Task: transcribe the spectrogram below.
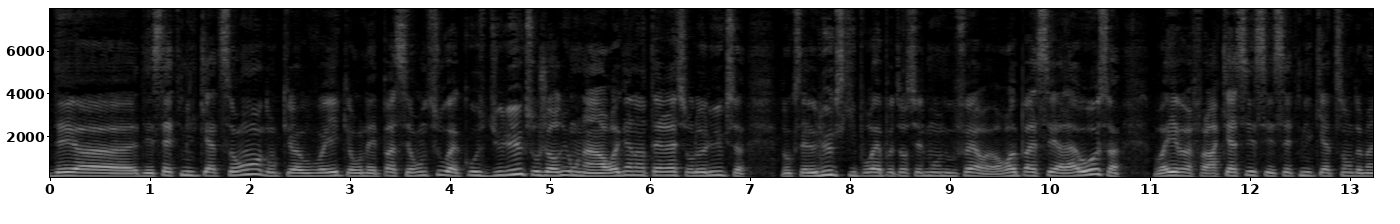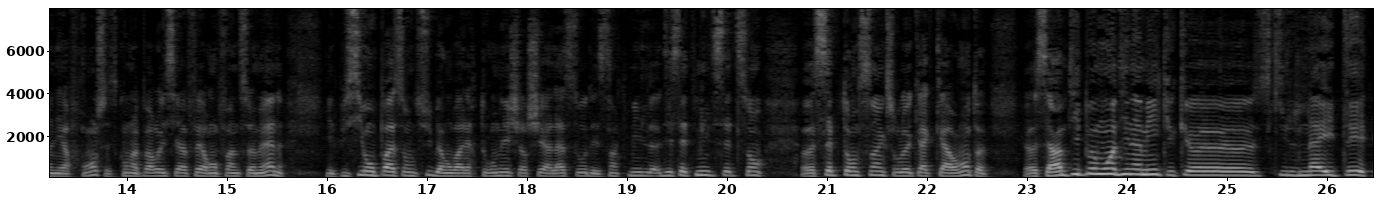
des, euh, des 7400. Donc euh, vous voyez qu'on est passé en dessous à cause du luxe. Aujourd'hui on a un regain d'intérêt sur le luxe. Donc c'est le luxe qui pourrait potentiellement nous faire euh, repasser à la hausse. Vous voyez il va falloir casser ces 7400 de manière franche. C'est ce qu'on n'a pas réussi à faire en fin de semaine. Et puis si on passe en dessus, ben, on va aller retourner chercher à l'assaut des 5000, des 7775 sur le CAC 40. c'est un petit peu moins dynamique que ce qu'il n'a été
